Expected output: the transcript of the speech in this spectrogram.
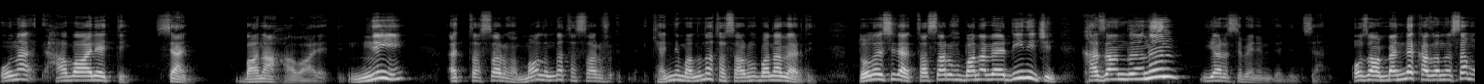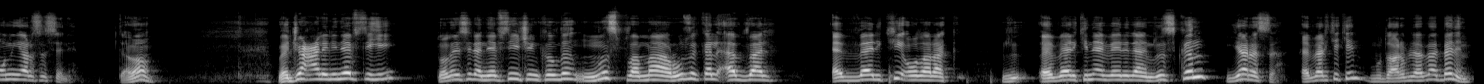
ona havale etti. Sen bana havale ettin. Neyi? Et tasarruf. Malımda tasarruf etme. Kendi malında tasarrufu bana verdin. Dolayısıyla tasarrufu bana verdiğin için kazandığının yarısı benim dedin sen. O zaman ben ne kazanırsam onun yarısı senin. Tamam ve ceale li nefsihi dolayısıyla nefsi için kıldı nısfla ma ruzikal evvel evvelki olarak evvelkine verilen rızkın yarısı. Evvelki kim? Mudaribül evvel benim.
